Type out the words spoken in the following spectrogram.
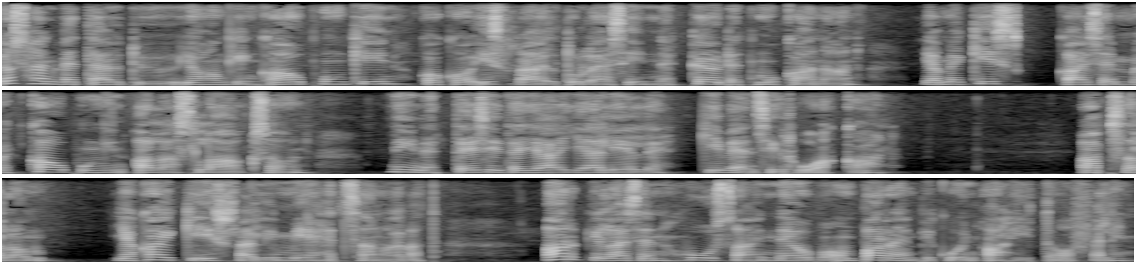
Jos hän vetäytyy johonkin kaupunkiin, koko Israel tulee sinne köydet mukanaan, ja me kiskaisemme kaupungin alas laaksoon, niin ettei siitä jää jäljelle kivensi ruokaan. Absalom ja kaikki Israelin miehet sanoivat – Arkilaisen Huusain neuvo on parempi kuin Ahitofelin.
